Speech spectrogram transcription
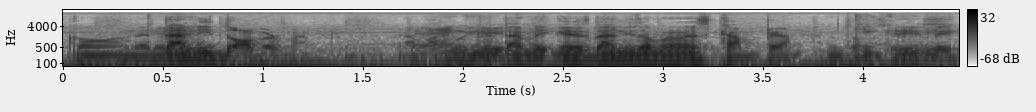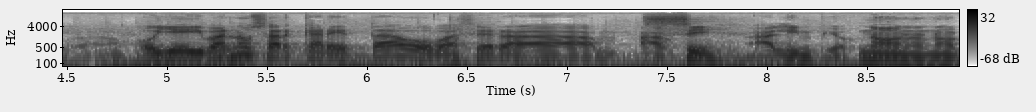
con. Danny Doberman. Que, también- que Danny Doberman es campeón. Qué increíble. Oye, ¿y van a usar careta o va a ser a, a- Sí. a limpio? No, no, no.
